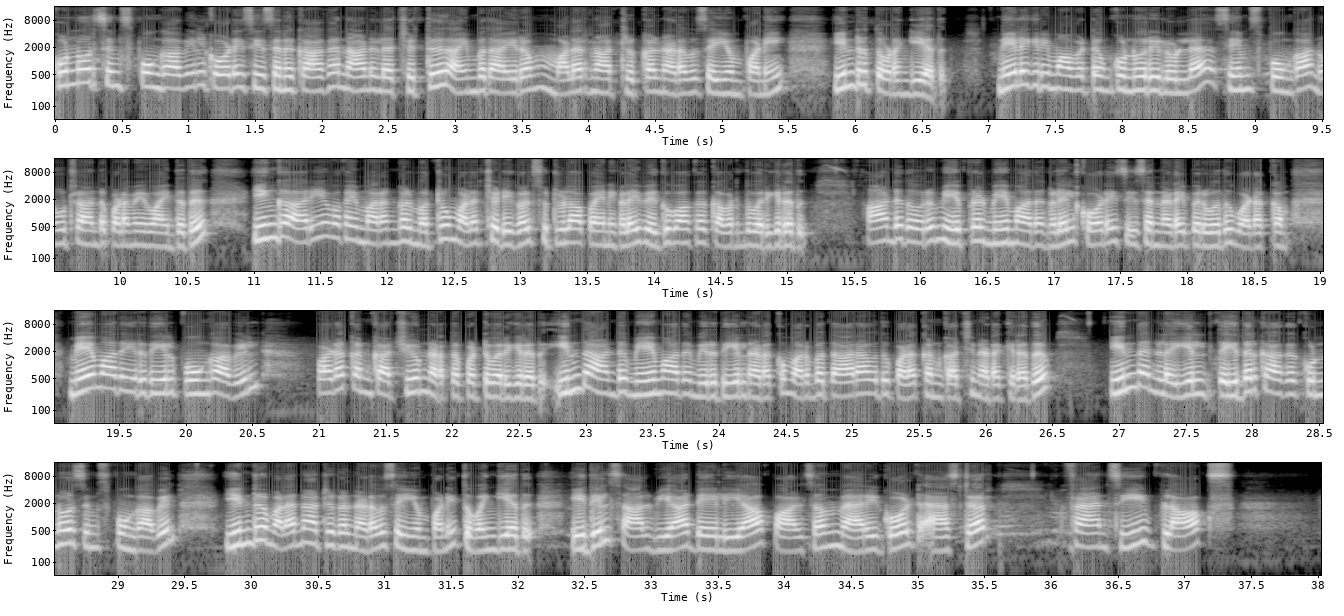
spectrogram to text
Coonoor Sims பூங்காவில் கோடை சீசனுக்காக நாலு லட்சத்து ஐம்பதாயிரம் மலர் நாற்றுக்கள் நடவு செய்யும் பணி இன்று தொடங்கியது. நீலகிரி மாவட்டம் குன்னூரில் உள்ள சிம்ஸ் பூங்கா நூற்றாண்டு பழமை வாய்ந்தது. இங்கு அரிய வகை மரங்கள் மற்றும் மலர்ச்செடிகள் சுற்றுலா பயணிகளை வெகுவாக கவர்ந்து வருகிறது. ஆண்டுதோறும் ஏப்ரல் மே மாதங்களில் கோடை சீசன் நடைபெறுவது வழக்கம். மே மாத இறுதியில் பூங்காவில் பழக்கண்காட்சியும் நடத்தப்பட்டு வருகிறது. இந்த ஆண்டு மே மாதம் இறுதியில் நடக்கும் அறுபத்தாறாவது பழக்கண்காட்சி நடக்கிறது. இந்த நிலையில் இதற்காக குன்னூர் சிம்ஸ் பூங்காவில் இன்று மலர்நாற்றுகள் நடவு செய்யும் பணி துவங்கியது. இதில் salvia dahlia balsam marigold aster fancy phlox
